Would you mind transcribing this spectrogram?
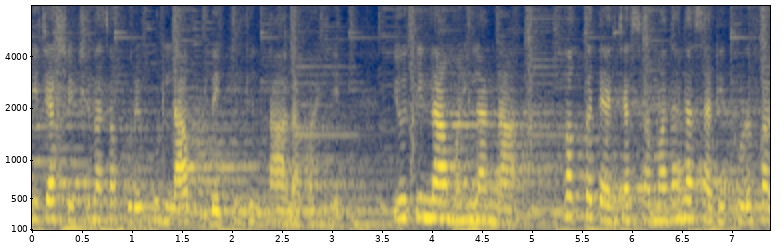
तिच्या शिक्षणाचा पुरेपूर लाभ देखील घेता आला पाहिजे. युवतींना महिलांना फक्त त्यांच्या समाधानासाठी थोडंफार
